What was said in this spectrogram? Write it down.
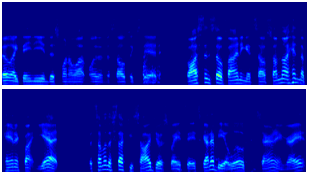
Felt like they needed this one a lot more than the Celtics did. Boston's still finding itself, so I'm not hitting the panic button yet. But some of the stuff you saw, Josue, it's, it's got to be a little concerning, right?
